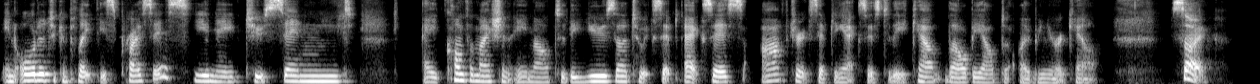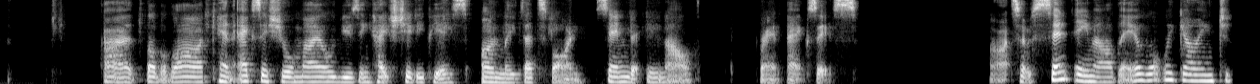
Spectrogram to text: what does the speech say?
In order to complete this process, you need to send a confirmation email to the user to accept access. After accepting access to the account, they'll be able to open your account. So uh, blah, blah, blah, can access your mail using HTTPS only. That's fine. Send email, grant access. All right, so sent email there. What we're going to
